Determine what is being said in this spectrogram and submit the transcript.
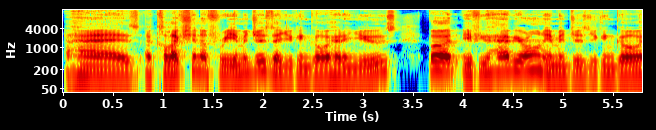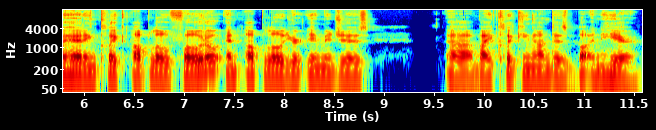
has a collection of free images that you can go ahead and use. But if you have your own images, you can go ahead and click upload photo and upload your images uh, by clicking on this button here.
